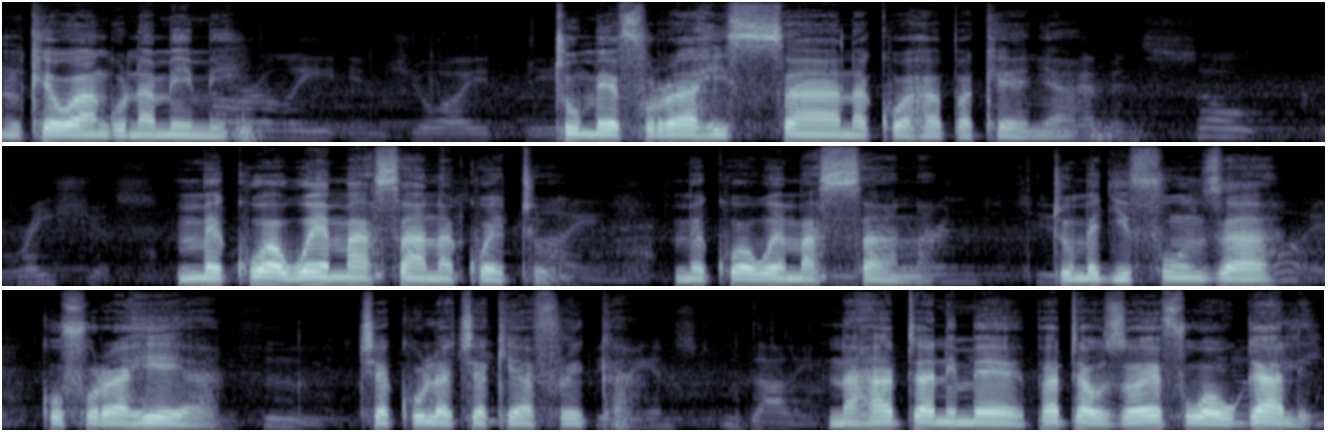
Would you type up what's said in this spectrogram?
Mke wangu na mimi tumefurahi sana kwa hapa Kenya. Mmekuwa wema sana kwetu, mmekuwa wema sana. Tumejifunza kufurahia chakula cha Kiafrika na hata nimepata uzoefu wa ugali.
